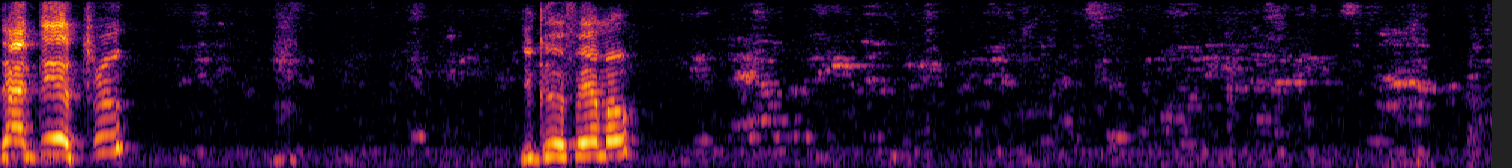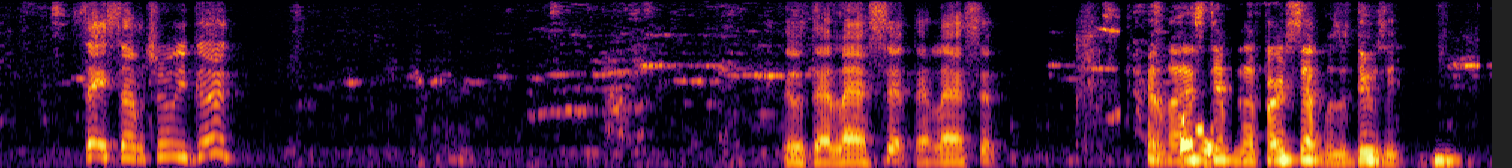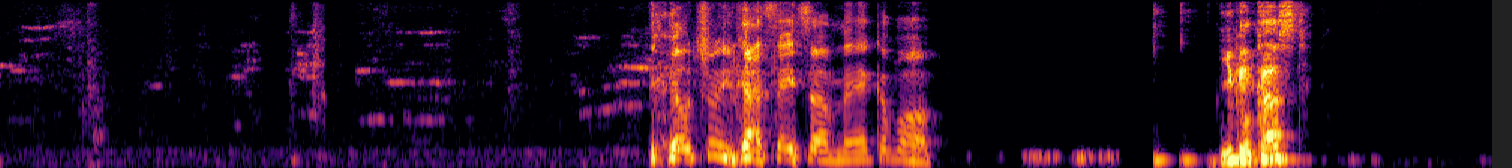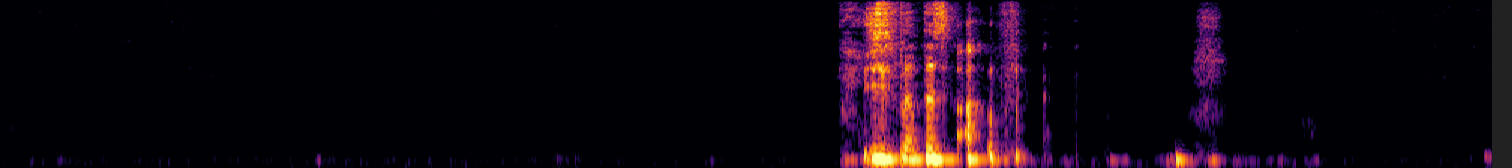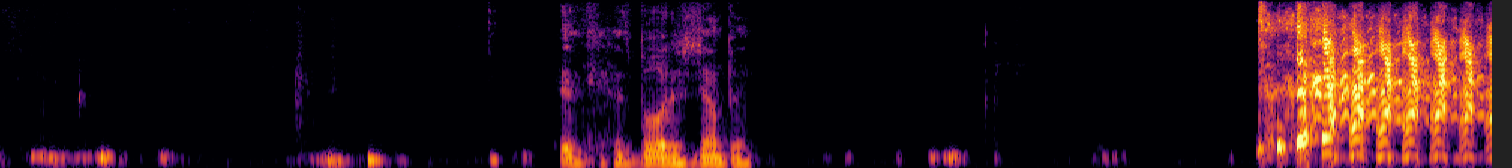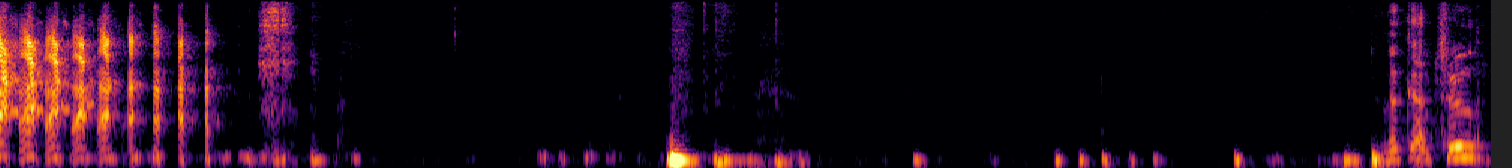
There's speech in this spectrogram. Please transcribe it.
God damn, True. You good, Famo? Say something, True. You good? It was that last sip. That last sip. The last sip in the first sip was a doozy. Yo, True, you gotta say something, man. Come on. You can cuss. You just flipped us off. His, his board is jumping. Look up, True.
